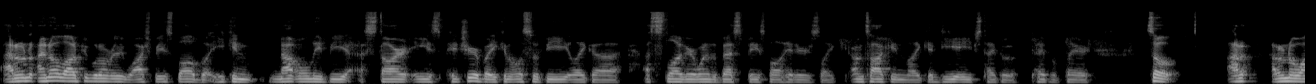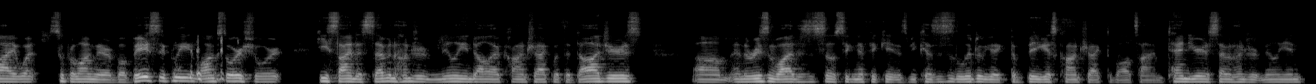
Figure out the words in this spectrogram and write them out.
I don't. I know a lot of people don't really watch baseball, but he can not only be a star ace pitcher, but he can also be like a, a slugger, one of the best baseball hitters. Like I'm talking like a DH type of type of player. So I don't. I don't know why I went super long there, but basically, long story short, he signed a seven hundred million dollar contract with the Dodgers. Um, and the reason why this is so significant is because this is literally like the biggest contract of all time 10 years, 700 million,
